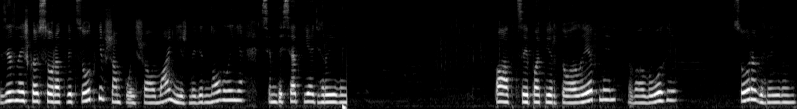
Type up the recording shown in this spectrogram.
Зі знижкою 40% шампунь Шаума ніжне відновлення 75 гривень. По акції папір туалетний, вологий 40 гривень.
